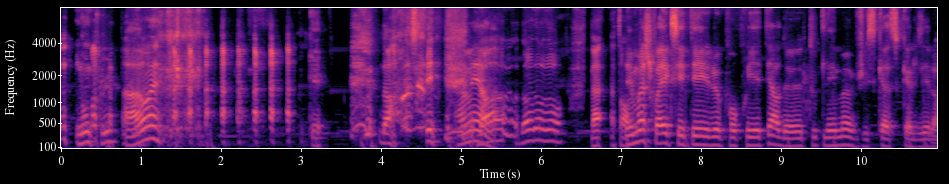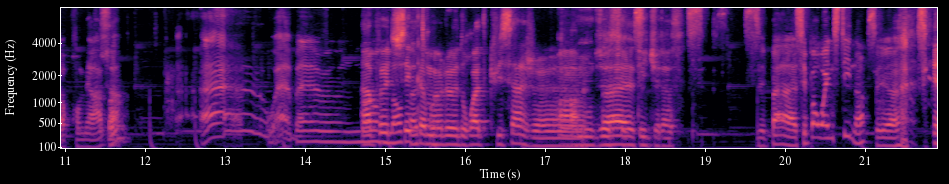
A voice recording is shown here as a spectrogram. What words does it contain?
ok. non plus. Ah ouais? Ok. non, c'est- Ah merde. non, non, non, non. Bah, attends. Mais moi, je croyais que c'était le propriétaire de toutes les meufs jusqu'à ce qu'elles aient leur premier appart. Ah, ouais, bah, euh, Un peu, non, tu sais, comme trop. le droit de cuissage. euh, Oh mon dieu, ouais, c'est dégueulasse. C'est- pas, c'est pas Weinstein, hein, c'est euh, c'est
